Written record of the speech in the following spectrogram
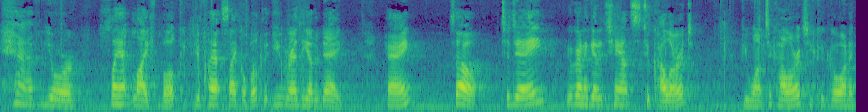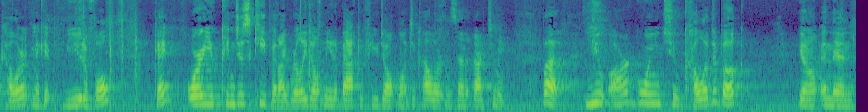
have your plant life book, your plant cycle book that you read the other day. Okay, so today you're going to get a chance to color it. If you want to color it, you could go on and color it, make it beautiful. Okay, or you can just keep it. I really don't need it back if you don't want to color it and send it back to me. But you are going to color the book you know, and then,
